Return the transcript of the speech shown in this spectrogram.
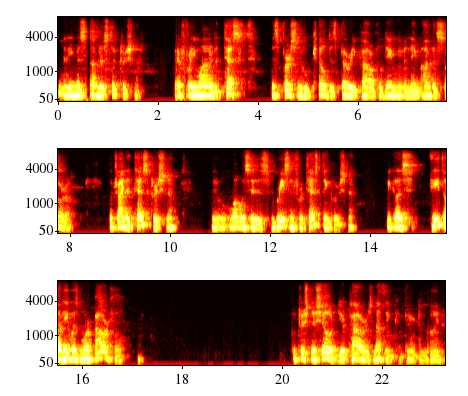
and he misunderstood Krishna. Therefore, he wanted to test this person who killed this very powerful demon named Aghasura. So, trying to test Krishna, you know, what was his reason for testing Krishna? Because he thought he was more powerful. But Krishna showed your power is nothing compared to mine.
